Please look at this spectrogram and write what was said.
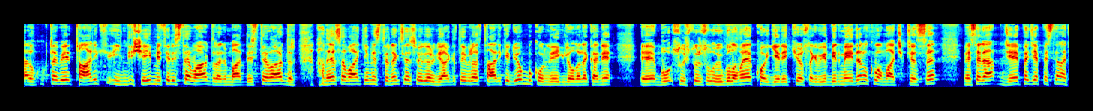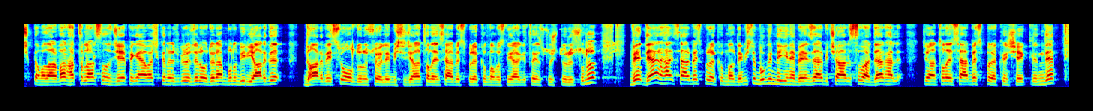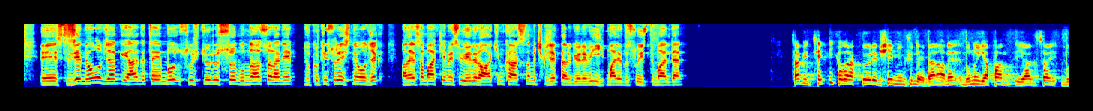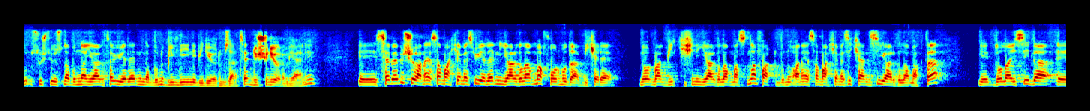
hukukta bir tahrik şeyi meselesi de vardır hani maddesi de vardır. Anayasa Mahkemesi tırnak içinde söylüyorum Yargıtay biraz tahrik ediyor mu bu konuyla ilgili olarak hani e, bu suç duyurusunu uygulamaya koy gerekiyorsa gibi bir meydan okuma mı açıkçası? Mesela CHP cephesinden açıklamalar var. Hatırlarsanız CHP Genel Başkanı Özgür Özel o dönem bunu bir yargı darbesi olduğunu söylemişti. Can Atalay'ın serbest bırakılmamasını, Yargıtay'ın suç duyurusunu ve derhal serbest bırakılmalı demişti. Bugün de yine benzer bir çağrısı var. Derhal Can Atalay'ı serbest bırakın şeklinde. Ee, sizce ne olacak? Yargıtay'ın bu suç duyurusu bundan sonra hani hukuki süreç ne olacak? Anayasa Mahkemesi üyeleri hakim karşısına mı çıkacaklar görevi ihmal ya da suistimalden? Tabii teknik olarak böyle bir şey mümkün değil. Ben bunu yapan Yargıtay, bu suç duyurusunda bulunan Yargıtay üyelerinin de bunu bildiğini biliyorum zaten. Düşünüyorum yani. Ee, sebebi şu, Anayasa Mahkemesi üyelerinin yargılanma formu da bir kere normal bir kişinin yargılanmasından farklı. Bunu Anayasa Mahkemesi kendisi yargılamakta. E, dolayısıyla e,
